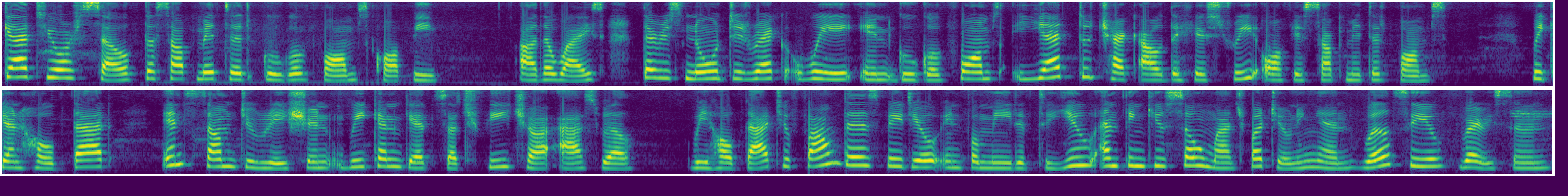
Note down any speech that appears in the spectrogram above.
get yourself the submitted Google Forms copy. Otherwise, there is no direct way in Google Forms yet to check out the history of your submitted forms. We can hope that in some duration we can get such feature as well. We hope that you found this video informative to you and thank you so much for tuning in. We'll see you very soon.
